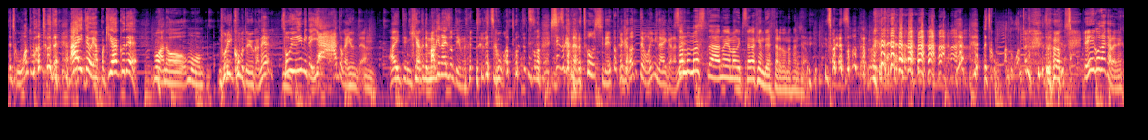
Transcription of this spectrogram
レッツゴーワントワントで相手をやっぱ気迫でもうあのもう取り込むというかね、そういう意味で「いやー」とか言うんだよ、相手に気迫で負けないぞっていう。のレッツゴーワントワントってその静かなる闘志で戦っても意味ないからね。サンボマスターの山口さんが剣道やってたらどんな感じだ？そりゃそうだろう。 Let's go one two one two 英語だからね。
